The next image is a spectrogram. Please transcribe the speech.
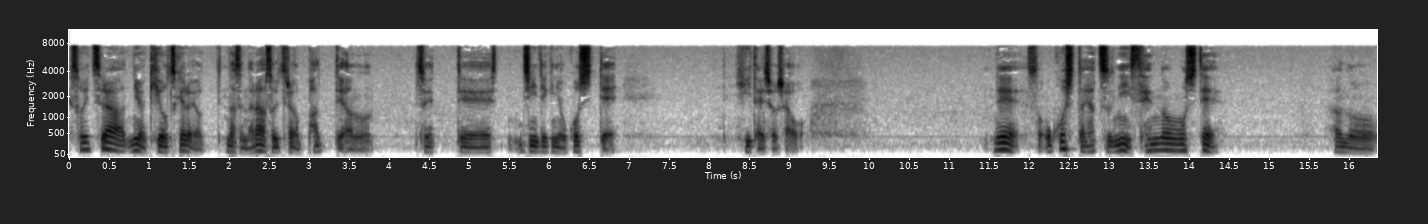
そいつらには気をつけろよって。なぜならそいつらがパッてあのそうやって人為的に起こして非対象者を。でその起こしたやつに洗脳をしてあの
